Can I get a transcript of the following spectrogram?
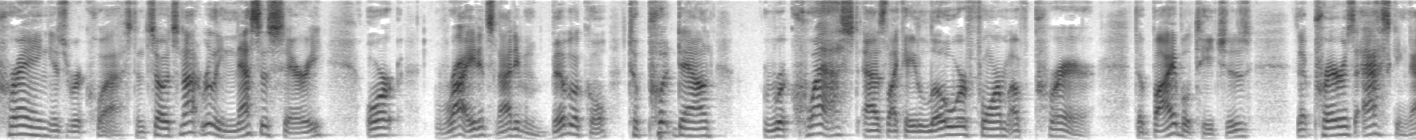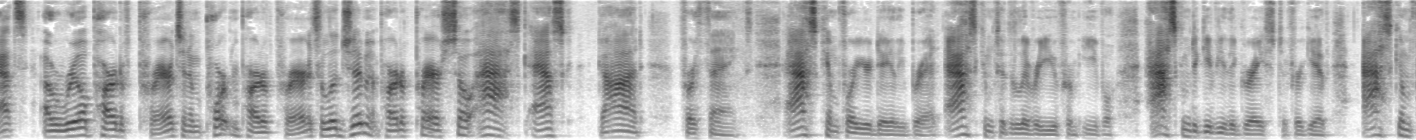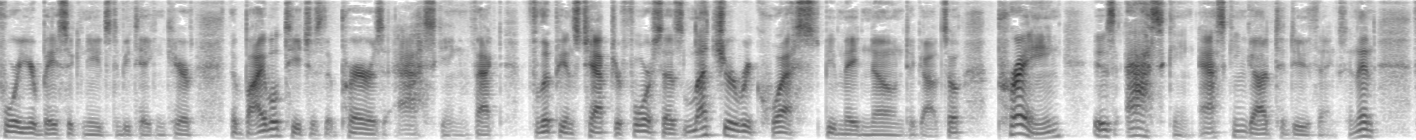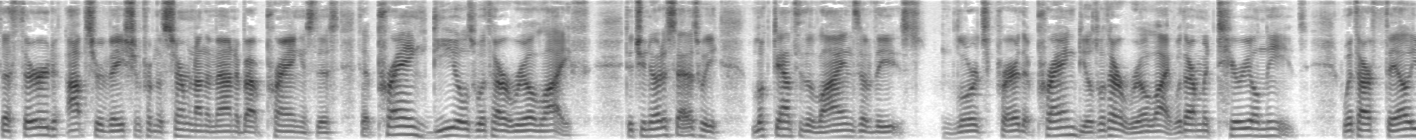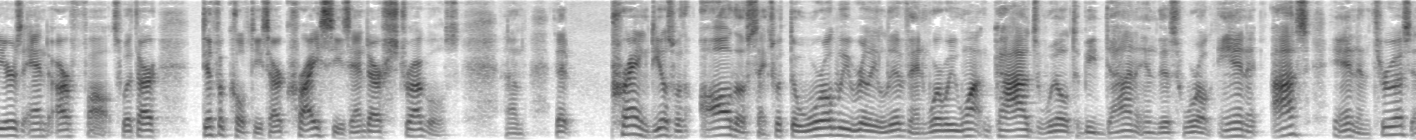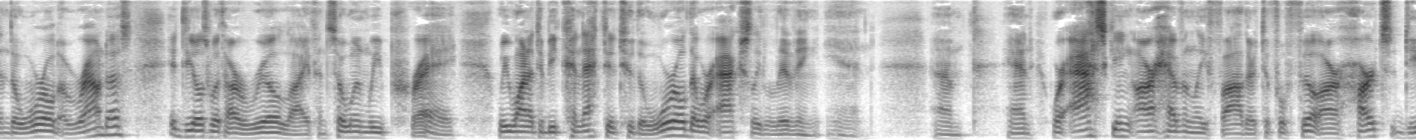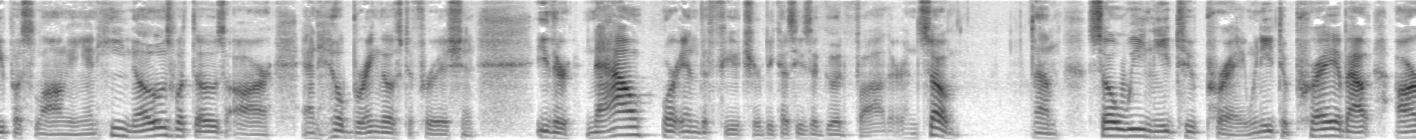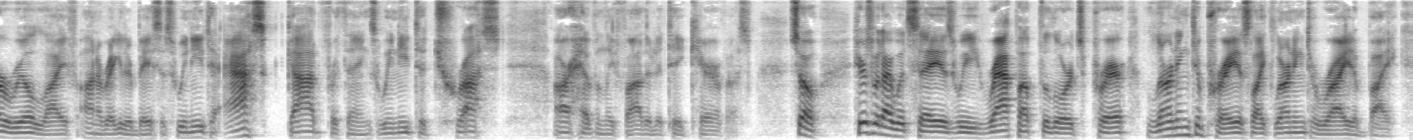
Praying is request. And so it's not really necessary or right, it's not even biblical to put down request as like a lower form of prayer. The Bible teaches that prayer is asking. That's a real part of prayer. It's an important part of prayer. It's a legitimate part of prayer. So ask. Ask God for things. Ask Him for your daily bread. Ask Him to deliver you from evil. Ask Him to give you the grace to forgive. Ask Him for your basic needs to be taken care of. The Bible teaches that prayer is asking. In fact, Philippians chapter 4 says, Let your requests be made known to God. So praying is asking, asking God to do things. And then the third observation from the Sermon on the Mount about praying is this that praying deals with our real life. Did you notice that as we look down through the lines of the Lord's Prayer that praying deals with our real life, with our material needs, with our failures and our faults, with our difficulties, our crises, and our struggles. Um, that praying deals with all those things, with the world we really live in, where we want God's will to be done in this world, in us, in and through us, in the world around us. It deals with our real life. And so when we pray, we want it to be connected to the world that we're actually living in. Um, and we're asking our Heavenly Father to fulfill our heart's deepest longing, and He knows what those are, and He'll bring those to fruition either now or in the future because he's a good father. And so, um, so we need to pray. We need to pray about our real life on a regular basis. We need to ask God for things. We need to trust our Heavenly Father to take care of us. So, here's what I would say as we wrap up the Lord's Prayer learning to pray is like learning to ride a bike.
